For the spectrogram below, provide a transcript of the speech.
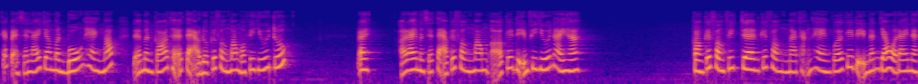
Các bạn sẽ lấy cho mình 4 hàng móc để mình có thể tạo được cái phần mông ở phía dưới trước. Đây, ở đây mình sẽ tạo cái phần mông ở cái điểm phía dưới này ha. Còn cái phần phía trên, cái phần mà thẳng hàng với cái điểm đánh dấu ở đây nè,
